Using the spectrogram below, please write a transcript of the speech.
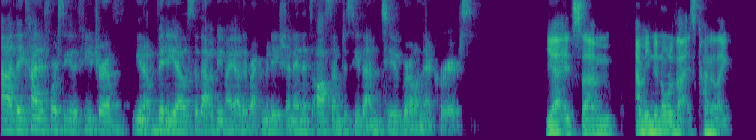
uh, they kind of foresee the future of you know video so that would be my other recommendation and it's awesome to see them to grow in their careers. Yeah it's um i mean in all of that it's kind of like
